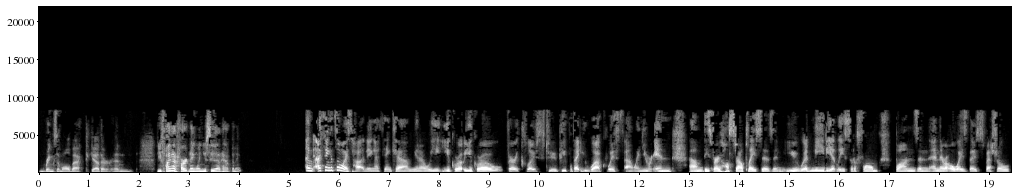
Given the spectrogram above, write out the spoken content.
brings them all back together. And do you find it heartening when you see that happening? I, I think it's always heartening. I think, um, you know, we, you grow, you grow very close to people that you work with, uh, when you're in, um, these very hostile places and you immediately sort of form bonds and, and there are always those special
